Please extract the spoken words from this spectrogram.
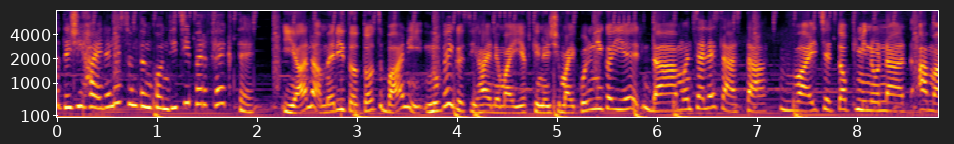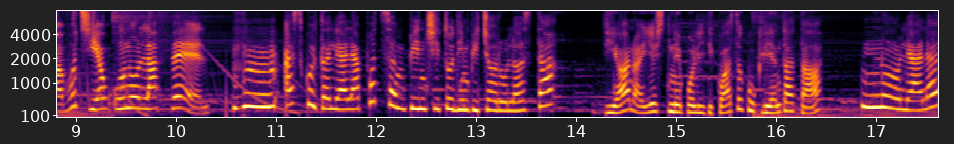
50%, deși hainele sunt în condiții perfecte. Iana, merită toți banii, nu vei găsi haine mai ieftine și mai cool nicăieri Da, am înțeles asta. Vai, ce top minunat, am avut și eu unul la fel. Hmm, Ascultă, Lealea, poți să împingi și tu din piciorul ăsta? Diana, ești nepoliticoasă cu clienta ta? Nu, Lealea,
